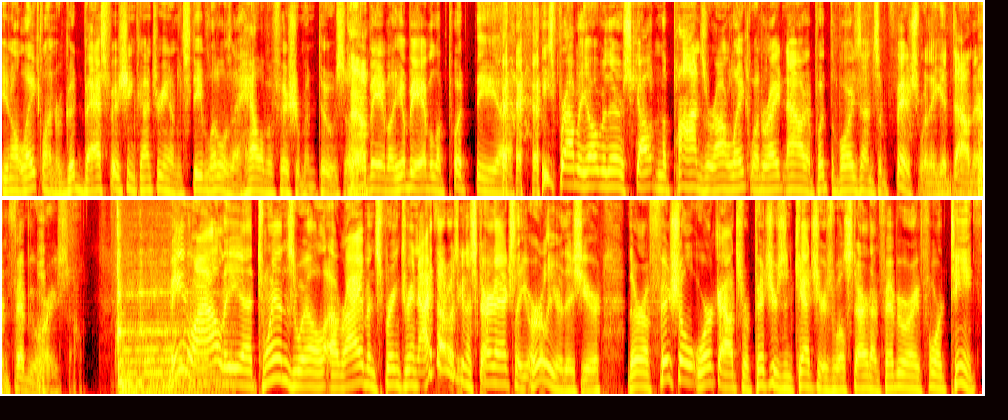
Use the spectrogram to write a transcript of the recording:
you know, Lakeland are good bass fishing country, and Steve Liddle is a hell of a fisherman too. So Yeah. he'll be able he'll be able to put the. Uh, he's probably over there scouting the ponds around Lakeland right now to put the boys on some fish when they get down there in February. So. Meanwhile, the uh, Twins will arrive in spring training. I thought it was going to start actually earlier this year. Their official workouts for pitchers and catchers will start on February 14th.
